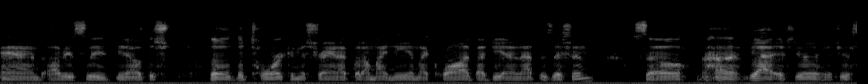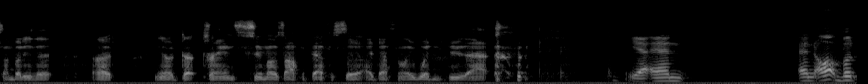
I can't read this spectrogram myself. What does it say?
and obviously, you know, the the the torque and the strain I put on my knee and my quad by being in that position. So, uh, yeah, if you're if you're somebody that uh, you know d- trains sumos off a deficit, I definitely wouldn't do that. Yeah, and and all, but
